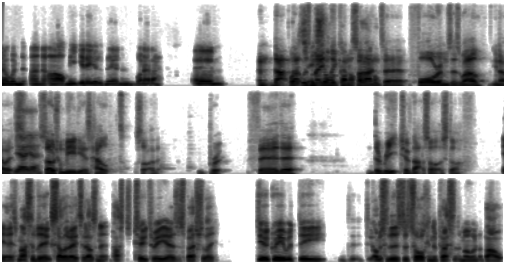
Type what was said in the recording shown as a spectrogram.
know, and and I'll meet you here and then and whatever. Um, And that, that was it's sort mainly of gone up a level. consigned to forums as well. You know, it's Yeah, yeah. social media has helped sort of br- further the reach of that sort of stuff. Yeah, it's massively accelerated, hasn't it? Past two, three years, especially. Do you agree with the? the- Obviously, there's the talk in the press at the moment about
